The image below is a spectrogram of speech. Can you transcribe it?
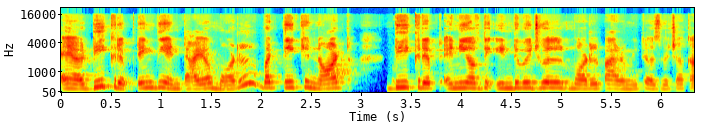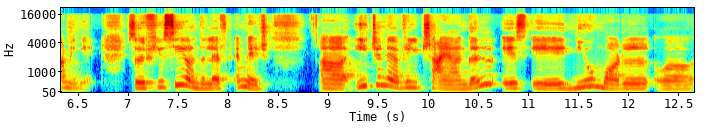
uh, decrypting the entire model but they cannot decrypt any of the individual model parameters which are coming in so if you see on the left image uh, each and every triangle is a new model uh,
